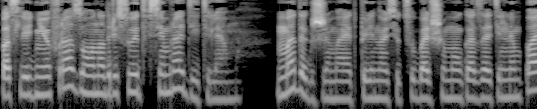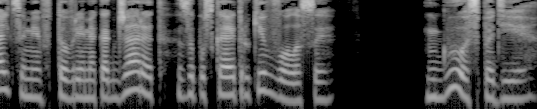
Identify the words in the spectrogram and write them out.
Последнюю фразу он адресует всем родителям. Мэддок сжимает переносицу большим и указательным пальцами, в то время как Джаред запускает руки в волосы. «Господи!»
